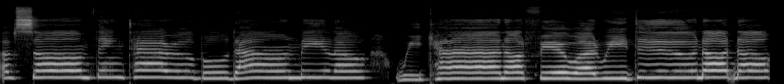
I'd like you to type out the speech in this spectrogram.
of something terrible down below, we cannot fear what we do not know.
